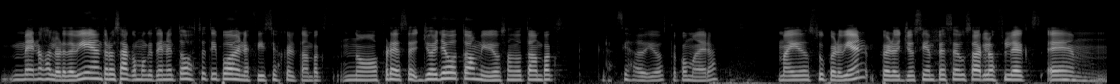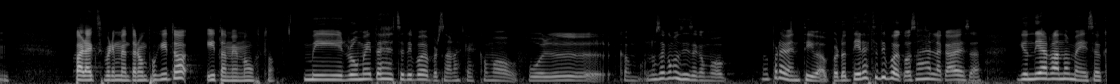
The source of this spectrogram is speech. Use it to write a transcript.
menos dolor de vientre, o sea, como que tiene todo este tipo de beneficios que el Tampax no ofrece. Yo llevo toda mi vida usando Tampax, gracias a Dios, toco madera. Me ha ido súper bien, pero yo sí empecé a usar los Flex em, para experimentar un poquito y también me gustó. Mi roommate es este tipo de personas que es como full, como, no sé cómo se dice, como, no preventiva, pero tiene este tipo de cosas en la cabeza. Y un día random me dice, ok,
